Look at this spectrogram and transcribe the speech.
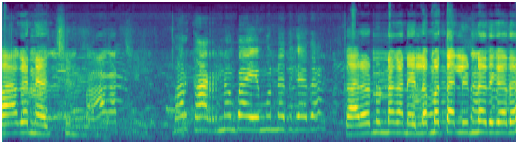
బాగానే వచ్చింది. మరి కరణం భయం ఉన్నది కదా? కరోనా ఉన్న కానీ ఎల్లమ్మ తల్లి ఉన్నది కదా?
